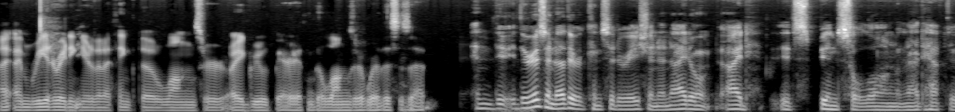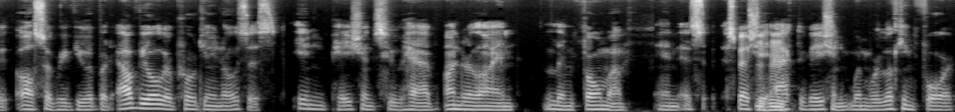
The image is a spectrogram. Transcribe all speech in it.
I, am reiterating here that I think the lungs are, I agree with Barry, I think the lungs are where this is at. And there, there is another consideration, and I don't, I'd, it's been so long, and I'd have to also review it, but alveolar proteinosis in patients who have underlying lymphoma and especially mm-hmm. activation when we're looking for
